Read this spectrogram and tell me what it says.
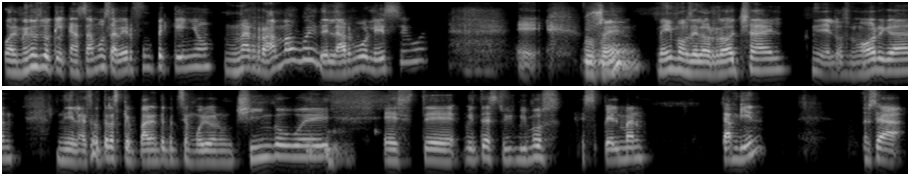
o al menos lo que alcanzamos a ver fue un pequeño, una rama, güey, del árbol ese, güey. Eh, no sé. No de los Rothschild, ni de los Morgan, ni de las otras que aparentemente se murieron un chingo, güey. Este, ahorita vimos Spellman también. O sea,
